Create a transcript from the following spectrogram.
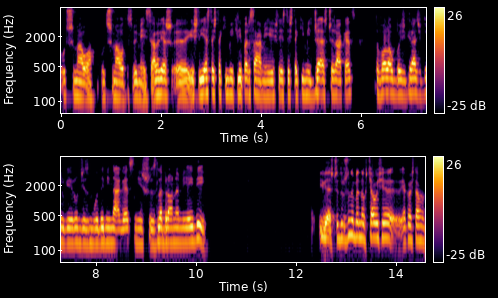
utrzymało, utrzymało to sobie miejsce. Ale wiesz, e, jeśli jesteś takimi Clippersami, jeśli jesteś takimi Jazz czy Rockets, to wolałbyś grać w drugiej rundzie z młodymi Nuggets niż z LeBronem i AD. I wiesz, czy drużyny będą chciały się jakoś tam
